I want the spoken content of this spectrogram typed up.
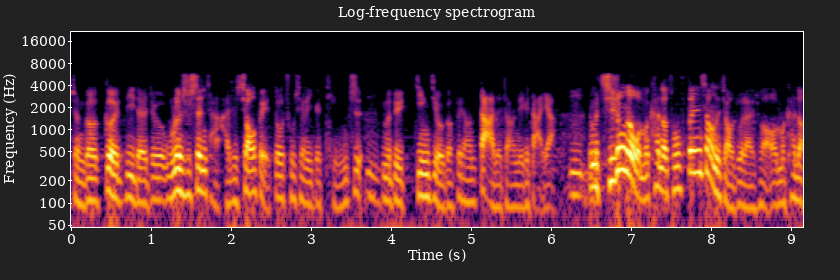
整个各地的这个无论是生产还是消费都出现了一个停滞，那么对经济有个非常大的这样的一个打压。嗯，那么其中呢，我们看到从分项的角度来说啊，我们看到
